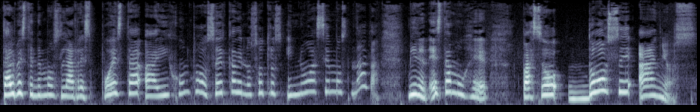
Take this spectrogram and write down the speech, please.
tal vez tenemos la respuesta ahí junto o cerca de nosotros y no hacemos nada. Miren, esta mujer pasó 12 años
